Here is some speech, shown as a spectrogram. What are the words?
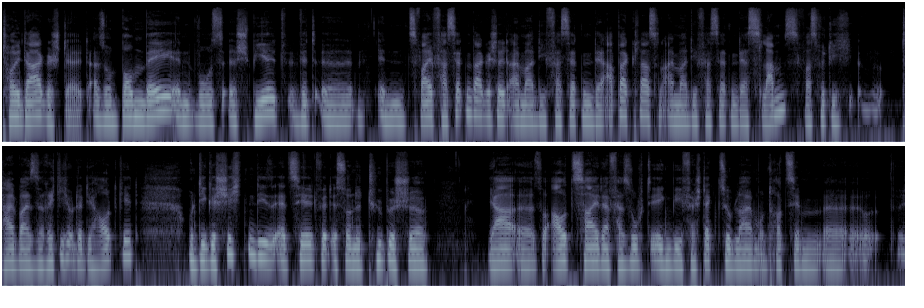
toll dargestellt. Also Bombay, in, wo es äh, spielt, wird in zwei Facetten dargestellt. Einmal die Facetten der Upper Class und einmal die Facetten der Slums, was wirklich teilweise richtig unter die Haut geht. Und die Geschichten, die erzählt wird, ist so eine typische ja, äh, so Outsider versucht irgendwie versteckt zu bleiben und trotzdem äh,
